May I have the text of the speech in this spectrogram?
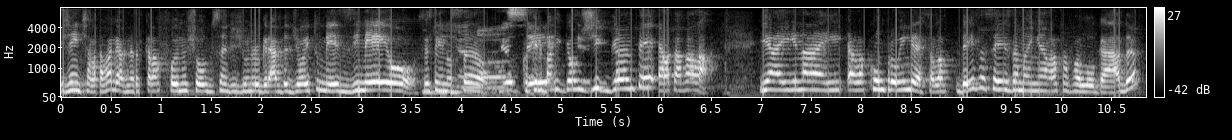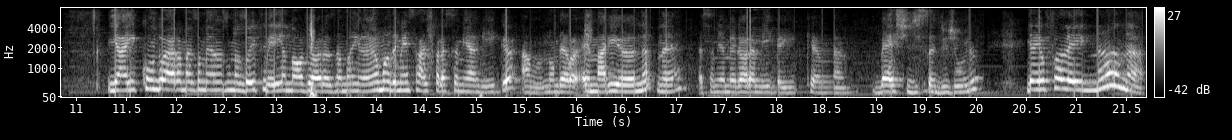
gente, ela tava grávida, porque ela foi no show do Sandy Júnior grávida de oito meses e meio. Vocês têm noção? nossa. Com aquele barrigão gigante, ela tava lá. E aí, na, ela comprou o ingresso. Ela, desde as seis da manhã ela tava logada. E aí, quando era mais ou menos umas oito e meia, nove horas da manhã, eu mandei mensagem para essa minha amiga. O nome dela é Mariana, né? Essa minha melhor amiga aí, que é a best de Sandy Júnior. E aí eu falei, Nana,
